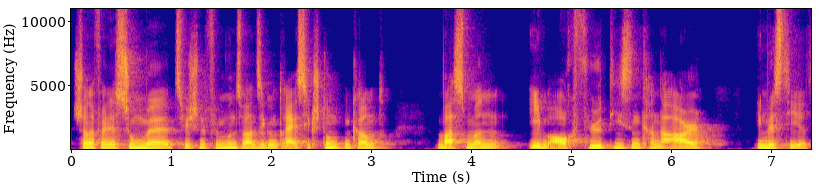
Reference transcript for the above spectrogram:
schon auf eine Summe zwischen 25 und 30 Stunden kommt, was man eben auch für diesen Kanal investiert.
